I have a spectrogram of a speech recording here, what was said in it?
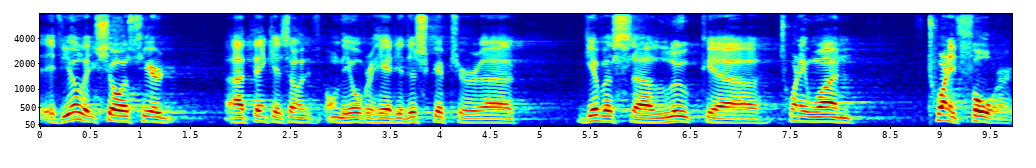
if you'll show us here, I think it's on, on the overhead here, this scripture, uh, give us uh, Luke uh, 21 24,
